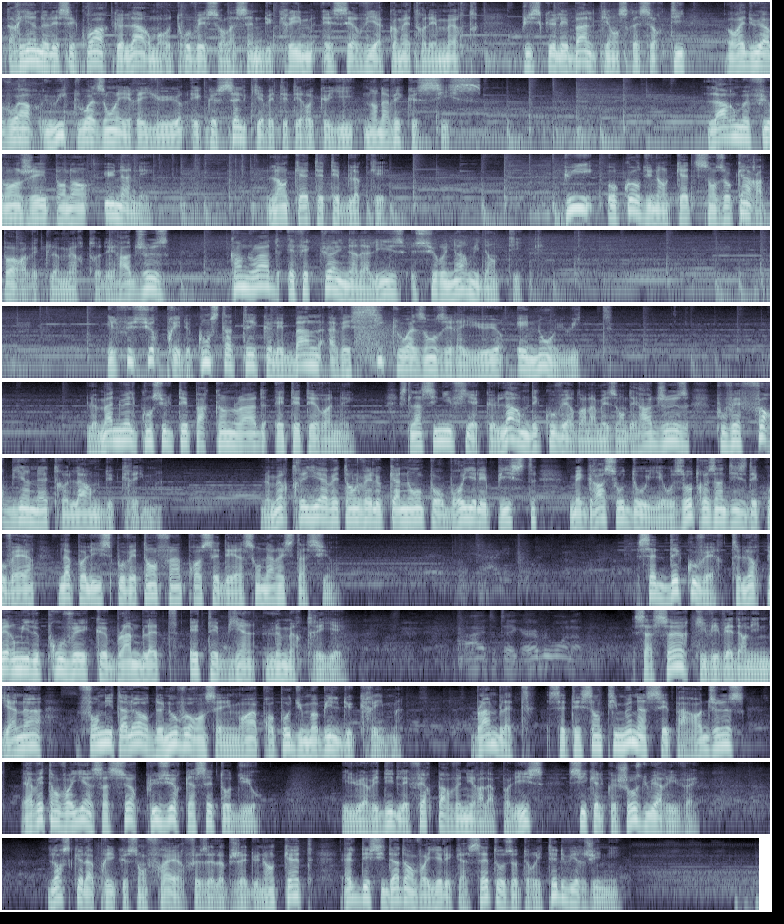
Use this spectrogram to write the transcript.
Rien ne laissait croire que l'arme retrouvée sur la scène du crime ait servi à commettre les meurtres, puisque les balles qui en seraient sorties auraient dû avoir huit cloisons et rayures et que celles qui avaient été recueillies n'en avaient que six. L'arme fut rangée pendant une année. L'enquête était bloquée. Puis, au cours d'une enquête sans aucun rapport avec le meurtre des Hodges, Conrad effectua une analyse sur une arme identique. Il fut surpris de constater que les balles avaient six cloisons et rayures et non huit. Le manuel consulté par Conrad était erroné. Cela signifiait que l'arme découverte dans la maison des Hodges pouvait fort bien être l'arme du crime. Le meurtrier avait enlevé le canon pour brouiller les pistes, mais grâce aux douilles et aux autres indices découverts, la police pouvait enfin procéder à son arrestation. Cette découverte leur permit de prouver que Bramblett était bien le meurtrier. Sa sœur, qui vivait dans l'Indiana, fournit alors de nouveaux renseignements à propos du mobile du crime. Bramblett s'était senti menacé par Hodges et avait envoyé à sa sœur plusieurs cassettes audio. Il lui avait dit de les faire parvenir à la police si quelque chose lui arrivait. Lorsqu'elle apprit que son frère faisait l'objet d'une enquête, elle décida d'envoyer les cassettes aux autorités de Virginie.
